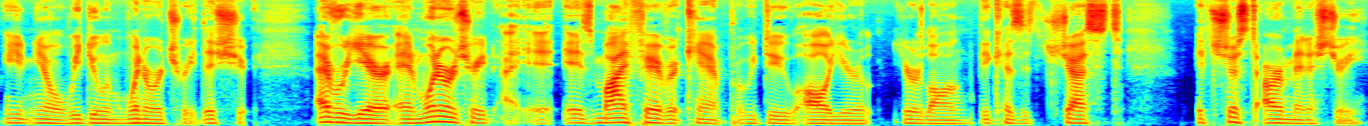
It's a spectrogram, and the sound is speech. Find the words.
you, you know we do winter retreat this year, every year, and winter retreat uh, is my favorite camp we do all year year long because it's just it's just our ministry,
